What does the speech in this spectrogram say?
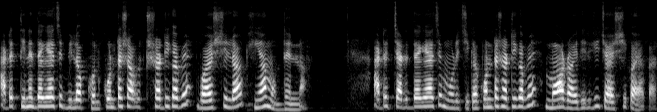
আটের তিনের দিকে আছে, বিলক্ষণ। কোনটা সঠিক হবে? বয়সী ল খিয়া মধ্যের ন। আটের চারের দিকে আছে, মরিচিকা। কোনটা সঠিক হবে? ম রয় দীর্ঘি চয়সী, কয়াকার।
